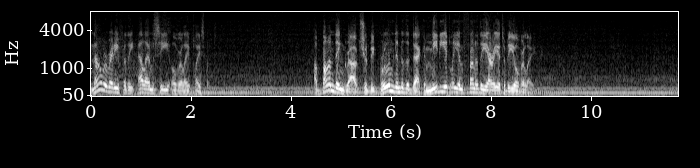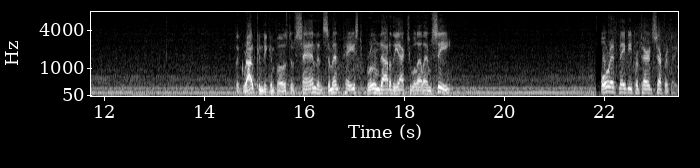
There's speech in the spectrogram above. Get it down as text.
Now we're ready for the LMC overlay placement. A bonding grout should be broomed into the deck immediately in front of the area to be overlaid. The grout can be composed of sand and cement paste broomed out of the actual LMC, or it may be prepared separately.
